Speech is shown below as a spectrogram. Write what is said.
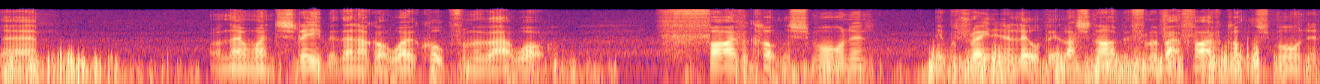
um, and then went to sleep but then I got woke up from about what, 5 o'clock this morning, it was raining a little bit last night but from about 5 o'clock this morning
